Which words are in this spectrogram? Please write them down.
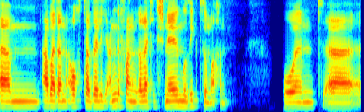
Ähm, aber dann auch tatsächlich angefangen, relativ schnell Musik zu machen. Und äh,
